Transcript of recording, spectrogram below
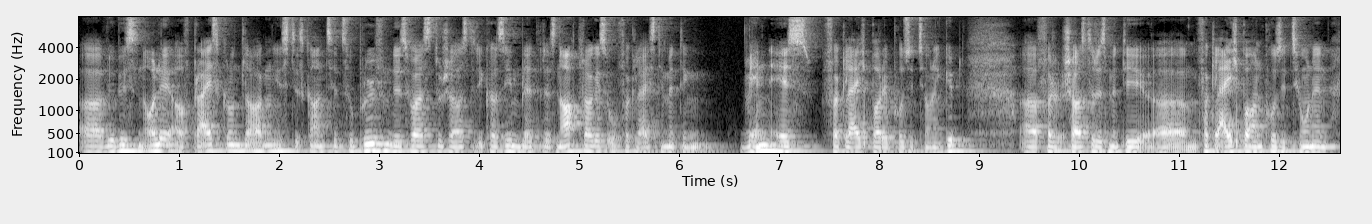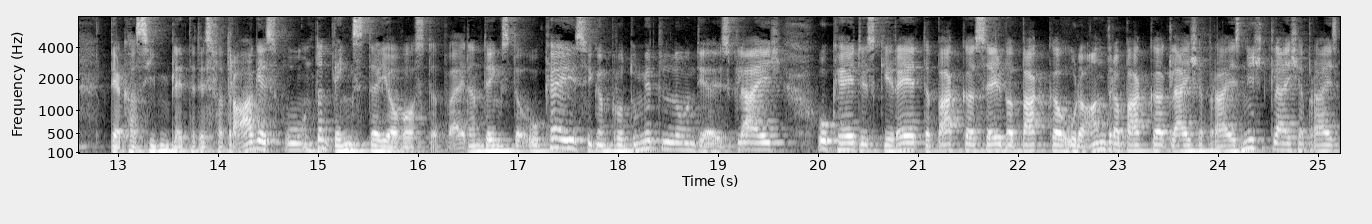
Äh, wir wissen alle, auf Preisgrundlagen ist das Ganze zu prüfen. Das heißt, du schaust dir die K7-Blätter des Nachtrages an, vergleichst die mit den, wenn es vergleichbare Positionen gibt, äh, schaust du das mit den äh, vergleichbaren Positionen der K7-Blätter des Vertrages an und dann denkst du ja was dabei. Dann denkst du, okay, sie ein Bruttomittellohn, der ist gleich, okay, das Gerät, der Backer, selber Backer oder anderer Backer, gleicher Preis, nicht gleicher Preis.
